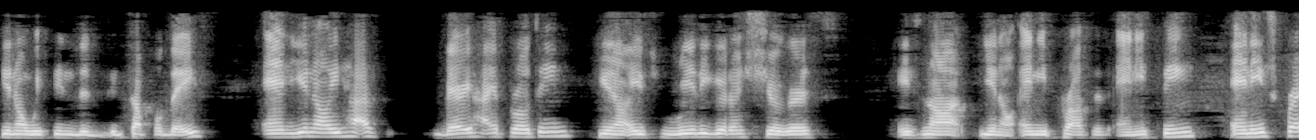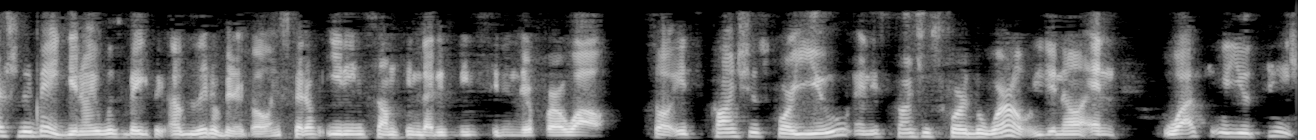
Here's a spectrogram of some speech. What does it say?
You know, within the, the couple days, and you know, it has very high protein. You know, it's really good on sugars. It's not, you know, any processed anything. And it's freshly baked. You know, it was baked a little bit ago instead of eating something that has been sitting there for a while. So it's conscious for you and it's conscious for the world, you know, and what will you take?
